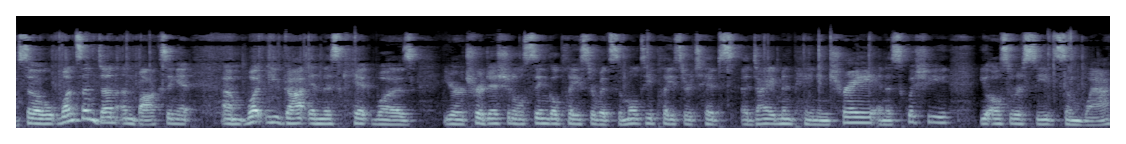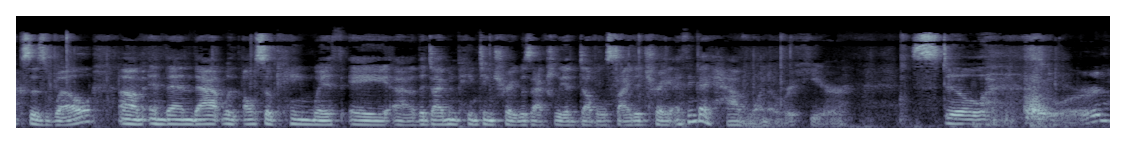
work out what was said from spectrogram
So once I'm done unboxing it, um, what you got in this kit was your traditional single placer with some multi-placer tips, a diamond painting tray, and a squishy. You also received some wax as well. Um, and then that also came with a, uh, the diamond painting tray was actually a double-sided tray. I think I have one over here still stored.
